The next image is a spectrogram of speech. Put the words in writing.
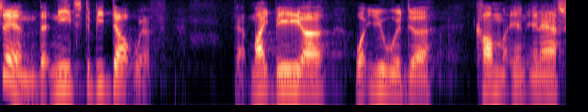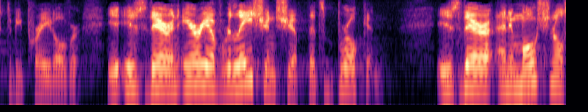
sin that needs to be dealt with? That might be uh, what you would uh, come and, and ask to be prayed over. Is there an area of relationship that's broken? Is there an emotional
